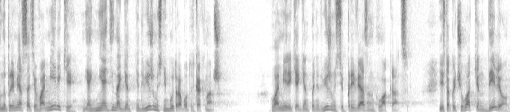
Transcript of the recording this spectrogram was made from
например, кстати, в Америке ни один агент недвижимости не будет работать как наш. В Америке агент по недвижимости привязан к локации. Есть такой чувак Кен Делион,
